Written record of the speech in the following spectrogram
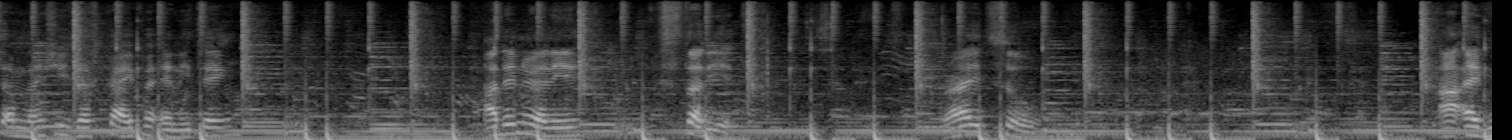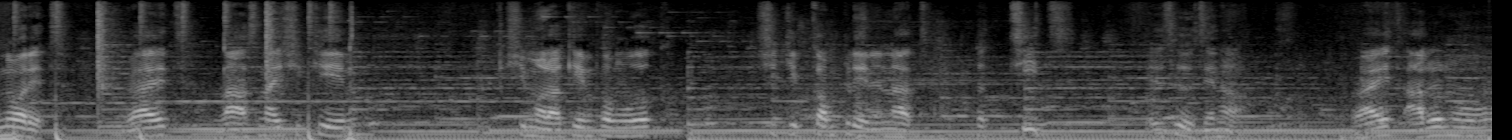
sometimes she just cry for anything. I didn't really study it. Right? So, I ignored it. Right? Last night she came, she mother came from work. She keep complaining that her teeth is hurting her. Right? I don't know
